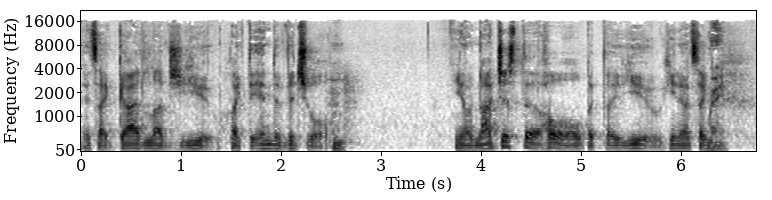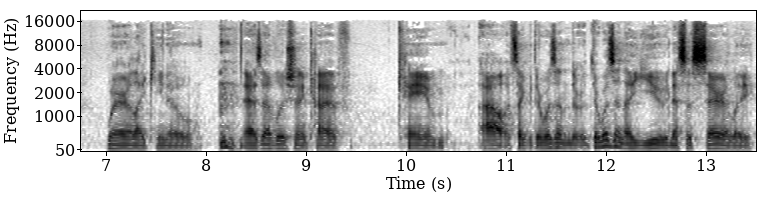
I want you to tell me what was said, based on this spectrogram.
it's like God loves you, like the individual. Hmm. You know, not just the whole, but the you. You know, it's like Right. where like you know, as evolution kind of came out, it's like there wasn't there, there wasn't a you necessarily,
